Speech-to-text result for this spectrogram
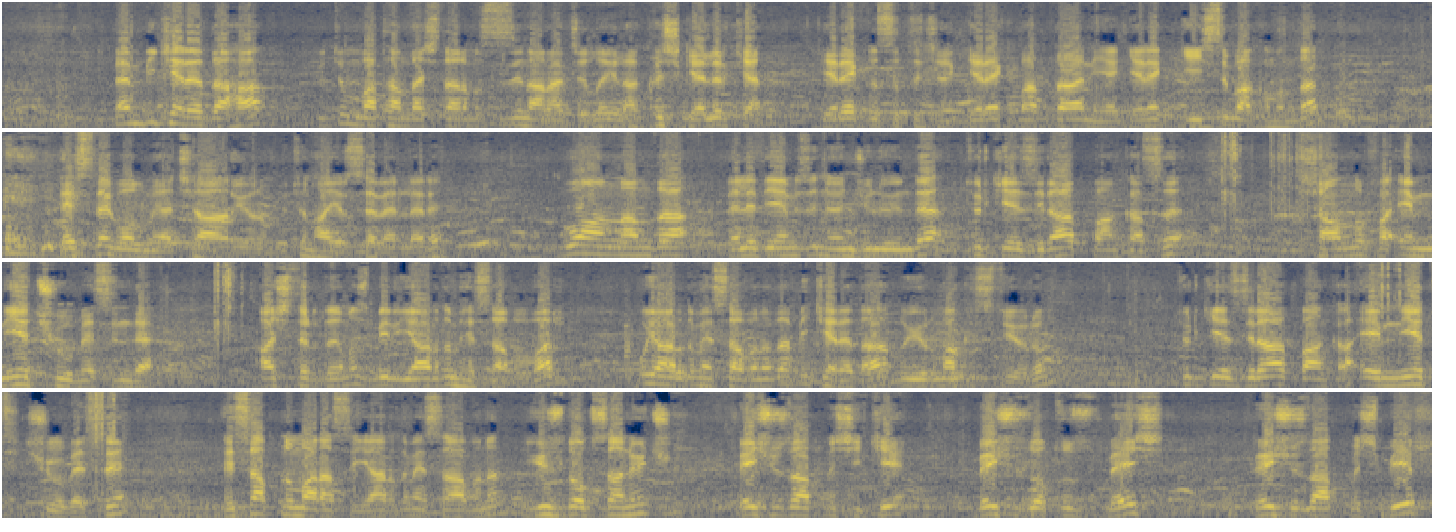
Ben bir kere daha bütün vatandaşlarımız sizin aracılığıyla kış gelirken gerek ısıtıcı, gerek battaniye, gerek giysi bakımından destek olmaya çağırıyorum bütün hayırseverleri. Bu anlamda belediyemizin öncülüğünde Türkiye Ziraat Bankası Şanlıurfa Emniyet Şubesi'nde açtırdığımız bir yardım hesabı var. Bu yardım hesabını da bir kere daha duyurmak istiyorum. Türkiye Ziraat Banka Emniyet Şubesi hesap numarası yardım hesabının 193 562 535 561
